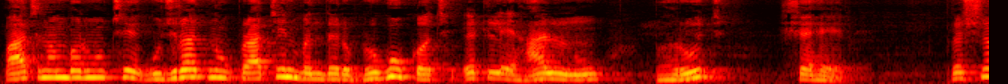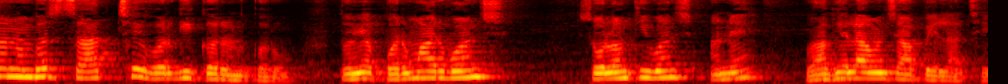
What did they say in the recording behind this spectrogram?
પાંચ નંબરનું છે, ગુજરાતનું પ્રાચીન બંદર ભૃગુ કચ્છ એટલે હાલનું ભરૂચ શહેર. પ્રશ્ન નંબર સાત છે, વર્ગીકરણ કરો. તો અહીંયા પરમાર વંશ, સોલંકી વંશ અને વાઘેલા વંશ આપેલા છે.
